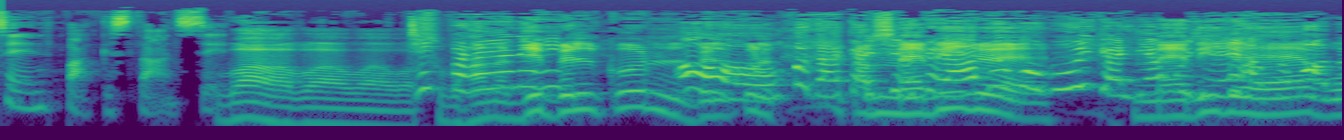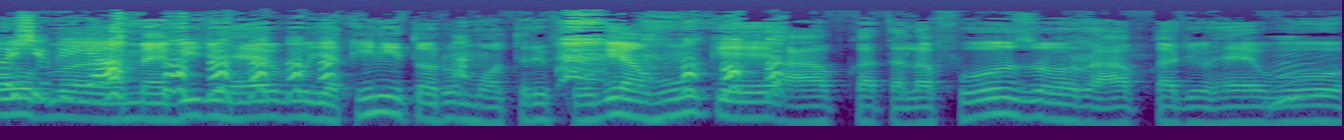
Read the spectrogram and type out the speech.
سندھ پاکستان سے۔ واہ واہ واہ واہ سبحان جی بالکل بالکل۔ میں بھی جو ہے میں بھی جو ہے وہ میں بھی جو ہے وہ یقینی طور پر معترف ہو گیا ہوں کہ آپ کا تلفظ اور آپ کا جو ہے وہ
